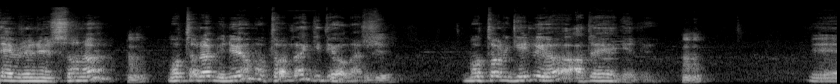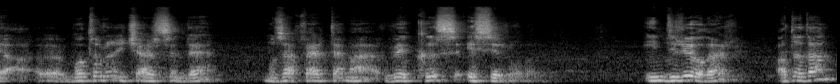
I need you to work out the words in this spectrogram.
devrenin sonu Hı. motora biniyor, motorla gidiyorlar. Gidiyor. Motor geliyor, adaya geliyor. Hı hı. e, e, motorun içerisinde Muzaffer Tema ve kız esir olarak indiriyorlar. Adadan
